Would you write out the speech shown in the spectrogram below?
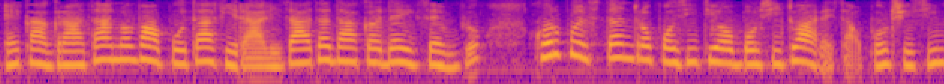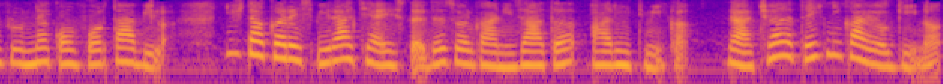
Ecagrata nu va putea fi realizată dacă, de exemplu, corpul stă într-o poziție obositoare sau pur și simplu neconfortabilă, nici dacă respirația este dezorganizată, aritmică. De aceea, tehnica yogină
